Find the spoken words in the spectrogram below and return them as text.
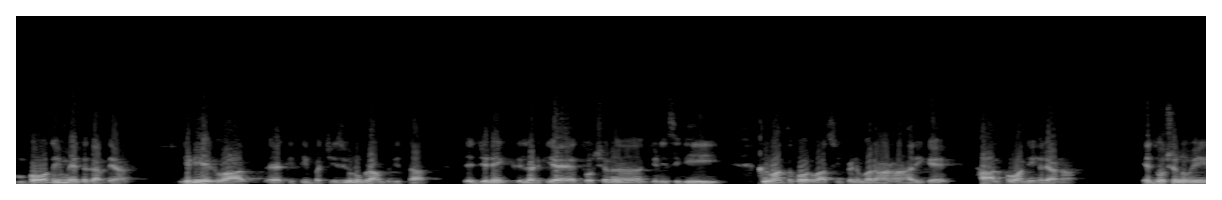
ਬਹੁਤ ਹੀ ਮਿਹਨਤ ਕਰਦਿਆਂ ਜਿਹੜੀ ਇਹ ਅਗਵਾ ਕੀਤੀ ਬੱਚੀ ਸੀ ਉਹਨੂੰ ਬਰਾਮਦ ਕੀਤਾ ਤੇ ਜਿਹੜੇ ਲੜਕੀ ਹੈ ਦੋਸ਼ਣ ਜਿਹੜੀ ਸੀਗੀ ਕੁਲਵੰਤ ਕੌਰ ਵਾਸੀ ਪਿੰਡ ਮਰਹਾਣਾ ਹਰੀਕੇ ਹਾਲ ਭਵਾਨੀ ਹਰਿਆਣਾ। ਇਹ ਦੋਸ਼ਣ ਨੂੰ ਵੀ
